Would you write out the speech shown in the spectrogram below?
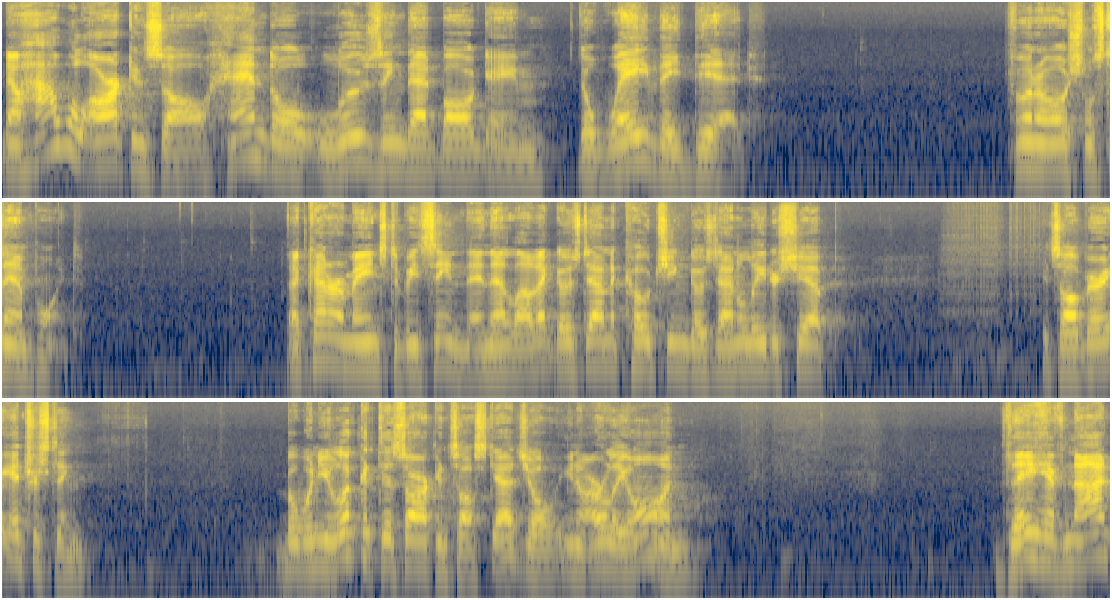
Now, how will Arkansas handle losing that ball game the way they did from an emotional standpoint? That kind of remains to be seen. And a lot of that goes down to coaching, goes down to leadership. It's all very interesting. But when you look at this Arkansas schedule, you know, early on, they have not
